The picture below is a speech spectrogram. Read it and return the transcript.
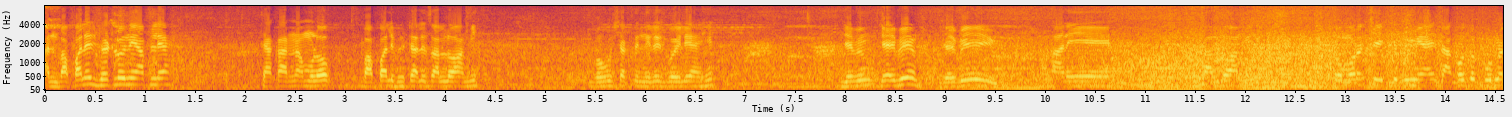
आणि बापालाच भेटलो नाही आपल्या. त्या कारणामुळं बापाला भेटायला चाललो आम्ही. बघू शकते निलेश बैले आहे. जय भीम जय भीम. जय भीम. आणि चाललो आम्ही. समोरच चैत्यभूमी आहे. दाखवतो पूर्ण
